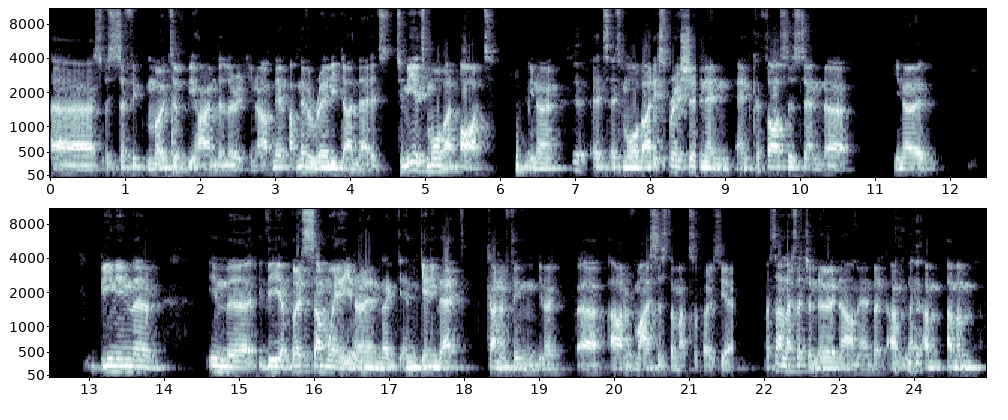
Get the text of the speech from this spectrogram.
uh, specific motive behind the lyric you know I've never I've never really done that it's to me it's more about art you know yeah. it's it's more about expression and and catharsis and uh, you know, being in the in the the abyss somewhere, you know, and like and getting that kind of thing, you know, uh, out of my system, I suppose. Yeah. I sound like such a nerd now, man. But I'm like I'm I'm a,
